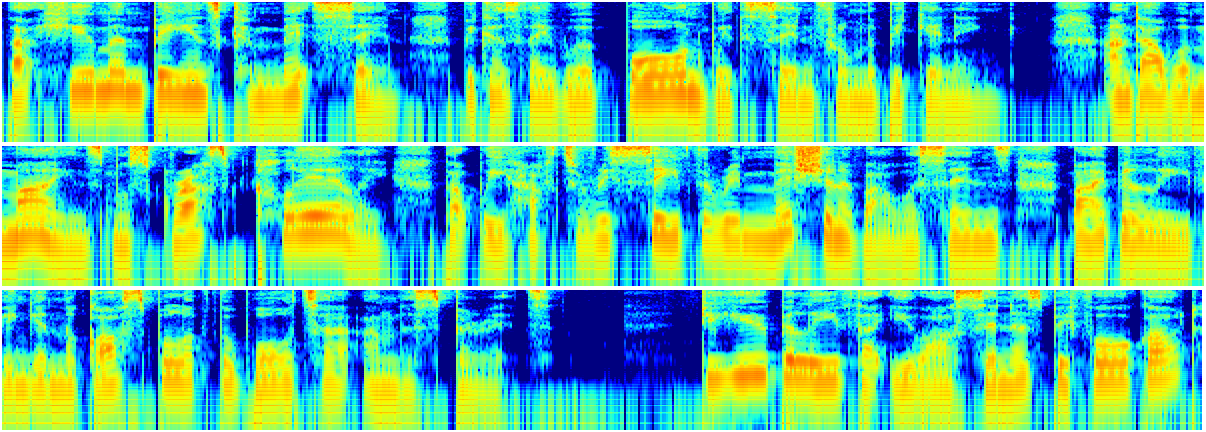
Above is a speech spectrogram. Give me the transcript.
that human beings commit sin because they were born with sin from the beginning. And our minds must grasp clearly that we have to receive the remission of our sins by believing in the gospel of the water and the Spirit. Do you believe that you are sinners before God?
